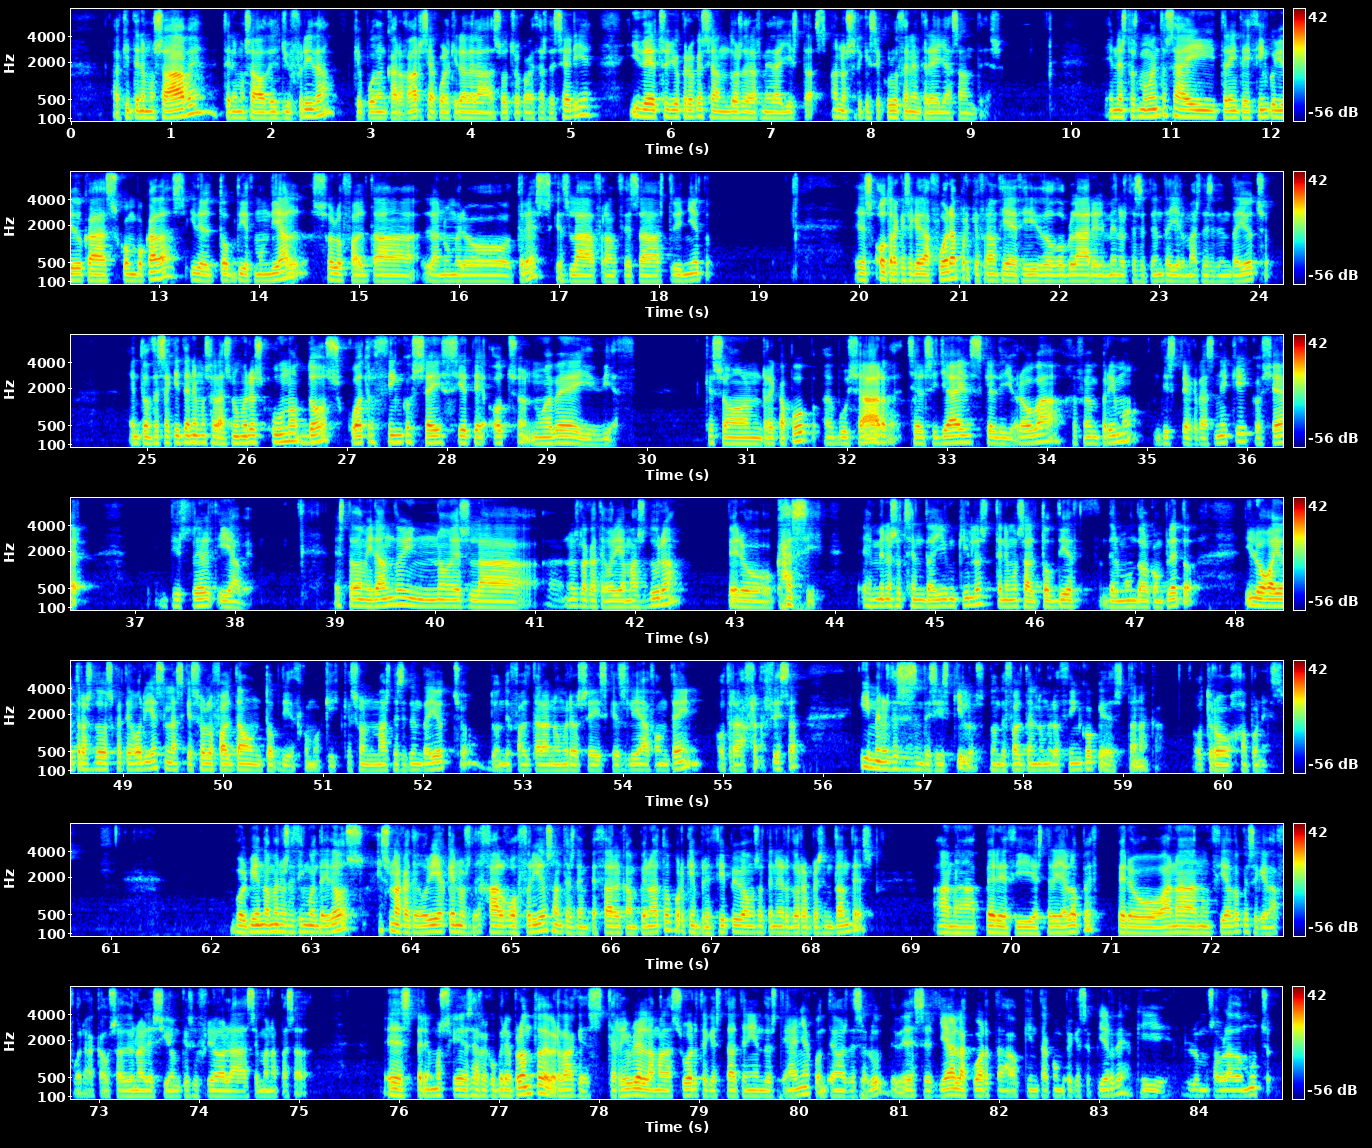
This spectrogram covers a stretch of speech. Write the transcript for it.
Aquí tenemos a Abe, tenemos a Odette Jufrida, que pueden cargarse a cualquiera de las ocho cabezas de serie, y de hecho yo creo que sean dos de las medallistas, a no ser que se crucen entre ellas antes. En estos momentos hay 35 judokas convocadas y del top 10 mundial solo falta la número 3, que es la francesa Astrid Nieto. Es otra que se queda fuera porque Francia ha decidido doblar el menos de 70 y el más de 78. Entonces aquí tenemos a las números 1, 2, 4, 5, 6, 7, 8, 9 y 10, que son Rekapup, Bouchard, Chelsea Giles, Kelly Yorova, Jefen Primo, Distria Krasniki, Kosher, Disrelt y Ave. He estado mirando y no es, la, no es la categoría más dura, pero casi. En menos 81 kilos tenemos al top 10 del mundo al completo. Y luego hay otras dos categorías en las que solo falta un top 10, como aquí, que son más de 78, donde falta la número 6, que es Lia Fontaine, otra francesa, y menos de 66 kilos, donde falta el número 5, que es Tanaka, otro japonés. Volviendo a menos de 52, es una categoría que nos deja algo fríos antes de empezar el campeonato, porque en principio íbamos a tener dos representantes, Ana Pérez y Estrella López, pero Ana ha anunciado que se queda fuera a causa de una lesión que sufrió la semana pasada. Esperemos que se recupere pronto, de verdad que es terrible la mala suerte que está teniendo este año con temas de salud. Debe de ser ya la cuarta o quinta compe que se pierde, aquí lo hemos hablado mucho.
